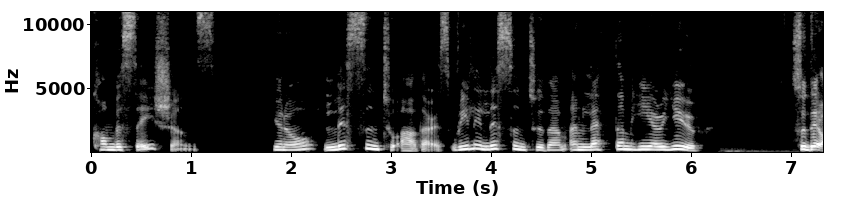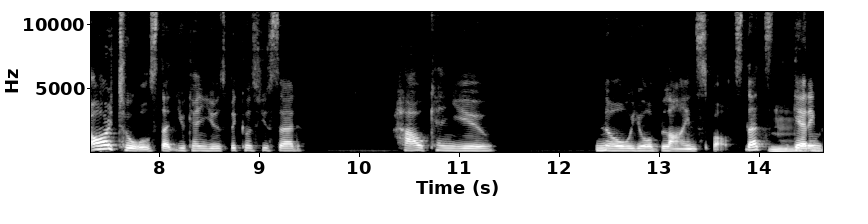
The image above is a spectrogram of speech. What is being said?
conversations. You know, listen to others, really listen to them and let them hear you. So there are tools that you can use because you said, how can you know your blind spots. That's mm. getting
